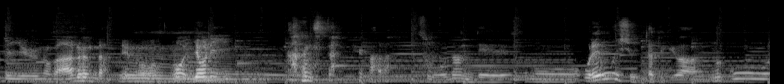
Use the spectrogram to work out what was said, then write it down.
っていうのがあるんだっていうのをより感じたっていうか、そうなんでそのオレゴン州行った時は向こ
